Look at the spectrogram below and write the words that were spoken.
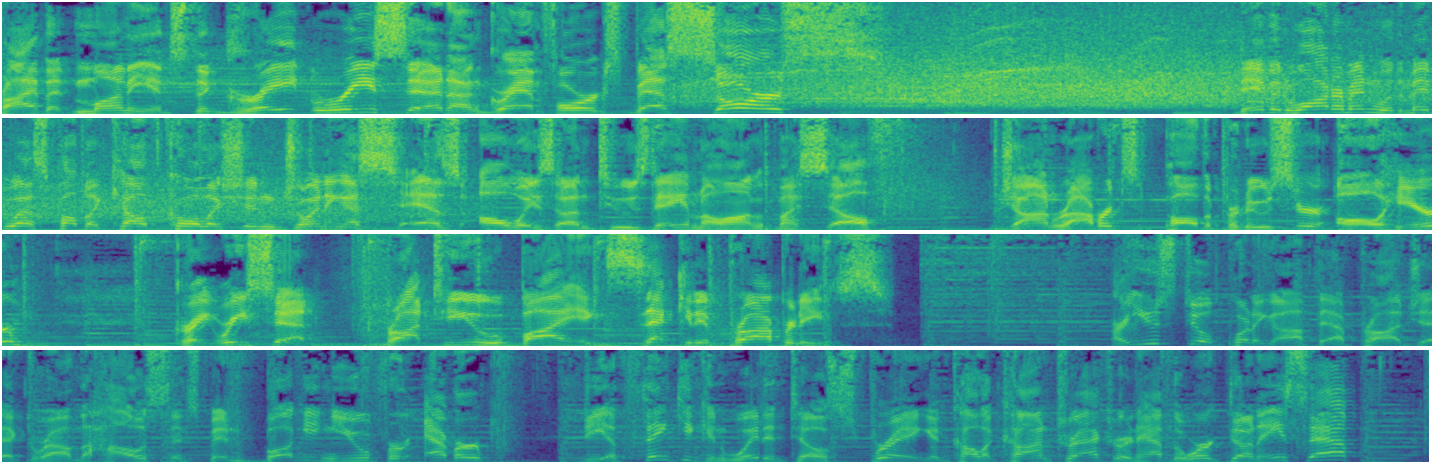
Private money. It's the Great Reset on Grand Forks' best source. David Waterman with the Midwest Public Health Coalition joining us as always on Tuesday, and along with myself, John Roberts, Paul the producer, all here. Great Reset brought to you by Executive Properties. Are you still putting off that project around the house that's been bugging you forever? Do you think you can wait until spring and call a contractor and have the work done ASAP?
